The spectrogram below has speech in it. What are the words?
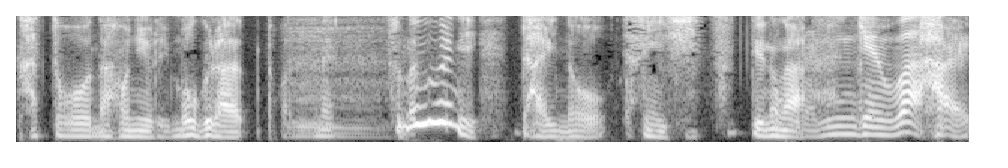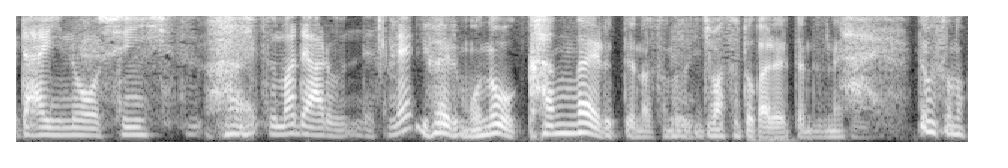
下等な哺乳類、モグラとかですね。その上に大脳新皮質っていうのが。人間は大脳新皮質、はい、皮質まであるんですね、い。わゆるものを考えるっていうのはその一番外から出てるんですね。はい、でもその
